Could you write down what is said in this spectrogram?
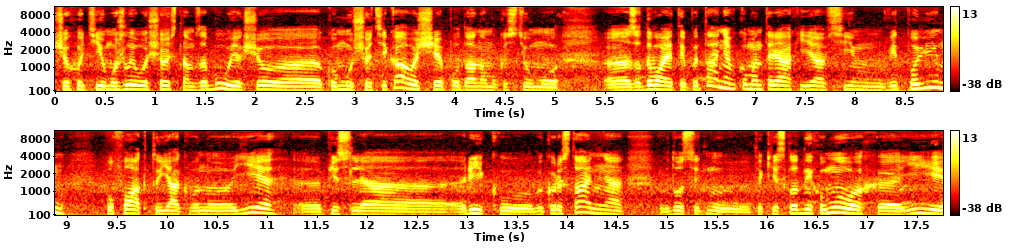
що хотів, можливо, щось там забув. Якщо е, кому що цікаво ще по даному костюму, е, задавайте питання в коментарях, я всім відповім по факту, як воно є е, після ріку використання в досить ну, таких складних умовах і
